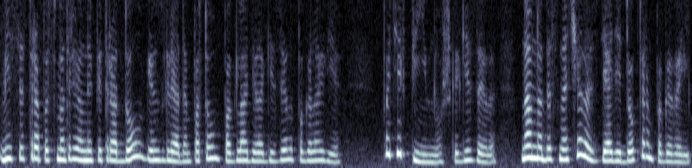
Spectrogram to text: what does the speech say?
Медсестра посмотрела на Петра долгим взглядом, потом погладила Гизелу по голове. Потерпи немножко, Гизела. Нам надо сначала с дядей доктором поговорить.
